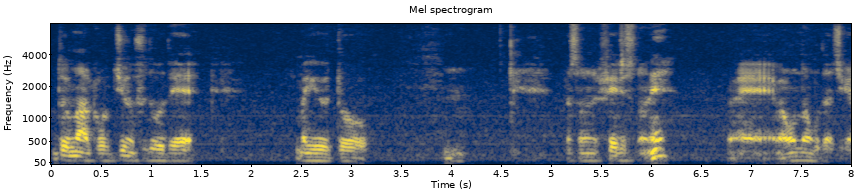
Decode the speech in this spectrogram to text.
本当にまあこう純不動で、まあ言うと、うん。そのフェリスのね、えー、女の子たちが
